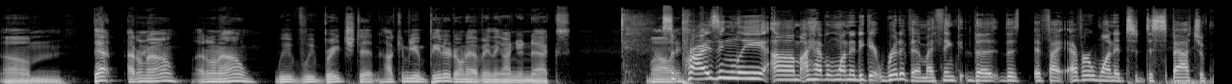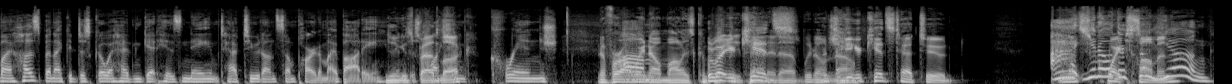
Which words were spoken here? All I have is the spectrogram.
Um, that I don't know. I don't know. We've we've breached it. How come you and Peter don't have anything on your necks? Molly? Surprisingly, um, I haven't wanted to get rid of him. I think the the if I ever wanted to dispatch of my husband, I could just go ahead and get his name tattooed on some part of my body. You think it's just bad watch him luck? Cringe. You know, for all we know, Molly's What about completely your kids? tatted Up. We Why don't you know. get your kids tattooed? I, That's you know, quite they're common. so young.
